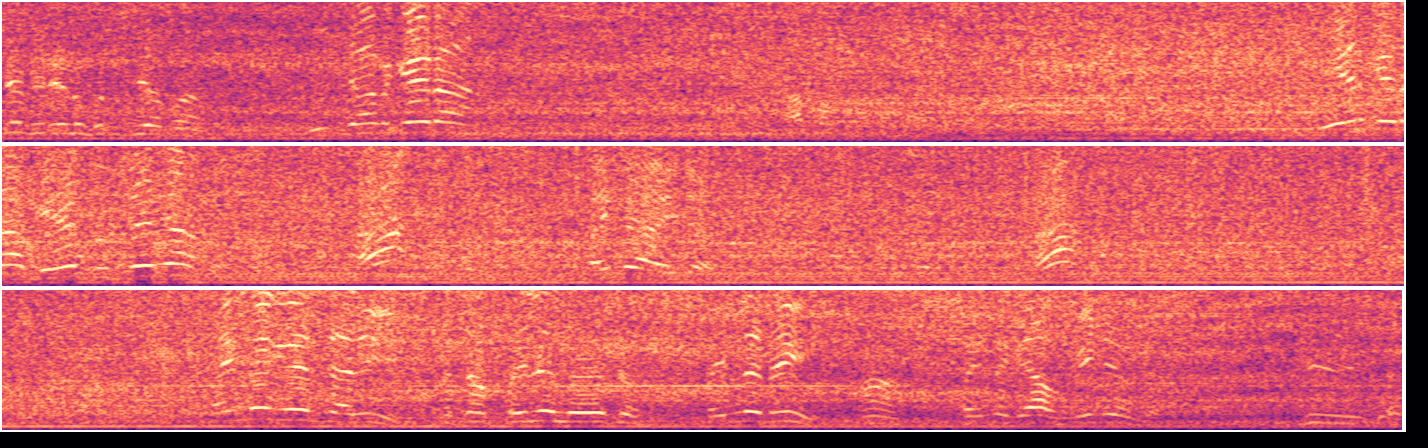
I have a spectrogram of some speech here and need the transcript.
ਕਿ ਵੀਰੇ ਨੂੰ ਪੁੱਛੀਏ ਆਪਾਂ। ਦੂਜਾ ਵਗੈਰਾ ਗੇਰ ਕਿਹੜਾ? ਗੇਰ ਦੂਜੇ ਦਾ? ਹਾਂ? ਪਹਿਲੇ ਆਈ ਜਾ ਹਾਂ? ਪਹਿਲੇ ਗੇਰ ਚਾਲੀ ਅੱਛਾ ਪਹਿਲੇ ਲੋਚ ਪਹਿਲੇ ਨਹੀਂ। ਹਾਂ। ਪਹਿਲੇ ਗਿਆ ਮੀਡੀਅਮ ਚ ਠੀਕ ਹੈ।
